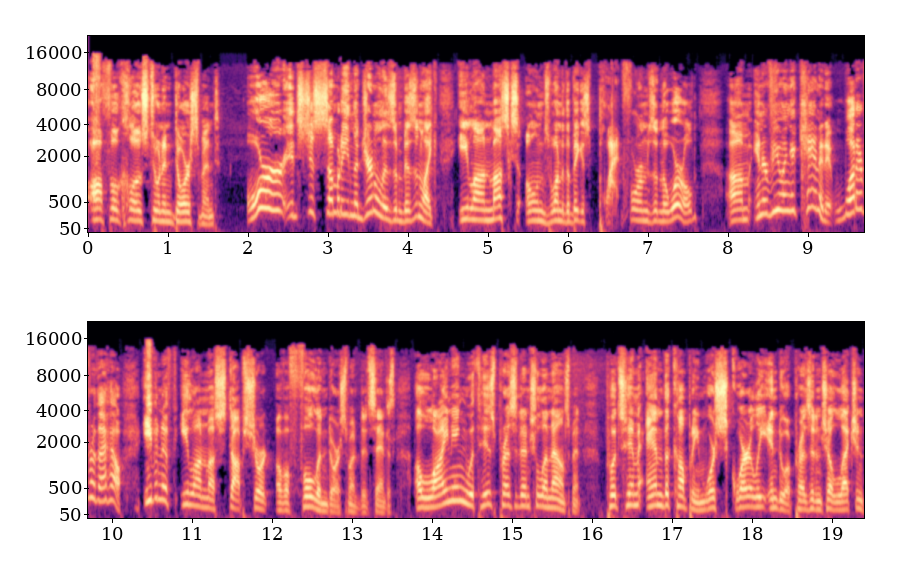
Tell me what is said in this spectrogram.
awful close to an endorsement. Or it's just somebody in the journalism business, like Elon Musk owns one of the biggest platforms in the world, um, interviewing a candidate, whatever the hell. Even if Elon Musk stops short of a full endorsement of DeSantis, aligning with his presidential announcement puts him and the company more squarely into a presidential election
